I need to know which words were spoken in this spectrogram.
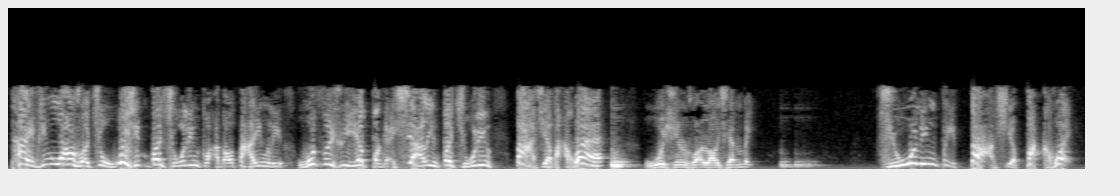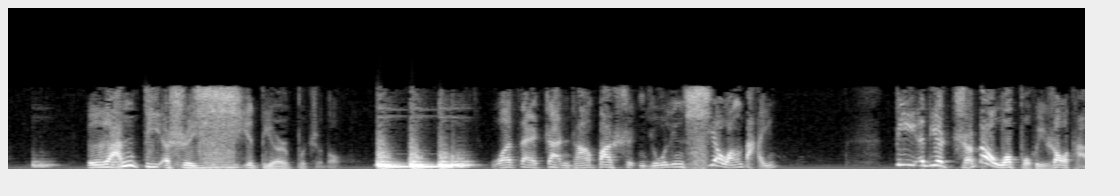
太平王说，就吴心把九灵抓到大营里，伍子胥也不该下令把九灵大卸八块。吴心说：“老前辈，九灵被大卸八块，俺爹是一点儿不知道。我在战场把申九龄卸往大营，爹爹知道我不会饶他，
